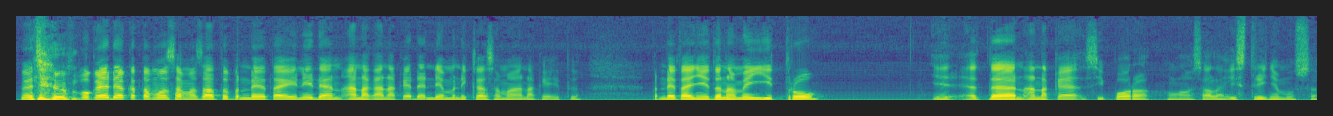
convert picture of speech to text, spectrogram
Pokoknya dia ketemu sama satu pendeta ini dan anak-anaknya dan dia menikah sama anaknya itu. Pendetanya itu namanya Yitro ya, dan anaknya Sipora kalau nggak salah istrinya Musa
